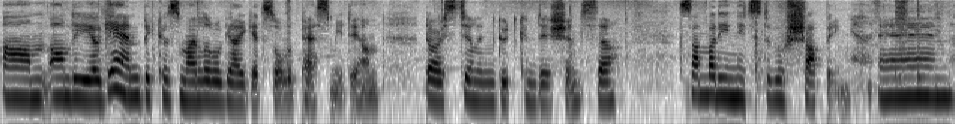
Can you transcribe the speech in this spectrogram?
um, only again because my little guy gets all the pass me down they're still in good condition. So somebody needs to go shopping and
